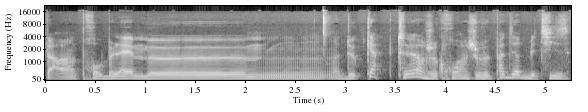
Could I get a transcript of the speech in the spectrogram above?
par un problème euh, de capteur, je crois. Je veux pas dire de bêtises.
